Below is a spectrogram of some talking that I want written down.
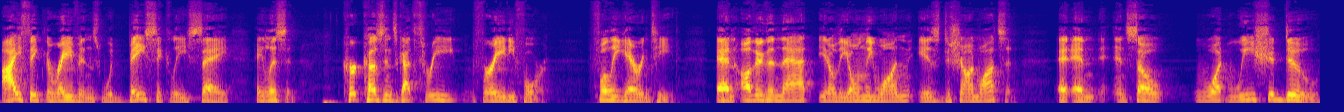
I think the Ravens would basically say, hey, listen, Kirk Cousins got three for 84, fully guaranteed. And other than that, you know, the only one is Deshaun Watson. And, and, and so what we should do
